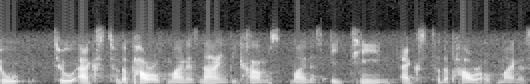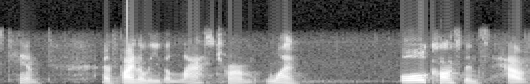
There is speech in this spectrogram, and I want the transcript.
2, 2x to the power of minus 9 becomes minus 18x to the power of minus 10. And finally, the last term, 1, all constants have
